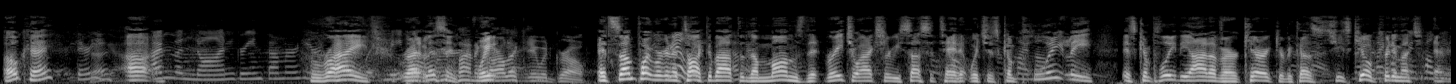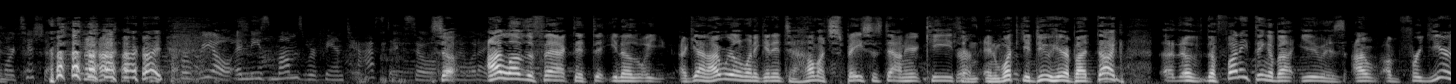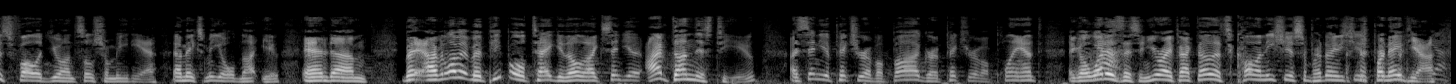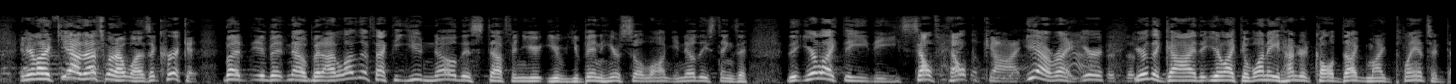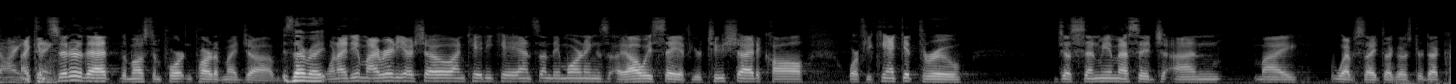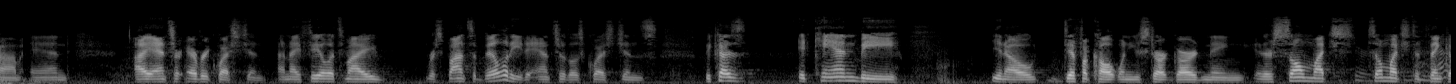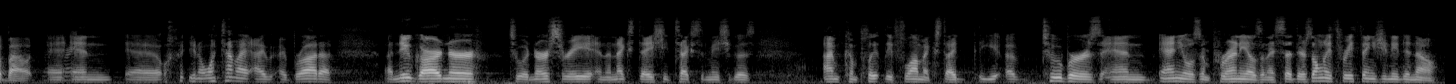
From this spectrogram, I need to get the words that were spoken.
Okay. There you go. Uh, I'm the non-green thumber here. so, Right, like, right, listen, you planted we- garlic, it would grow. At some point, we're going to Really? talk about the, Okay. the mums that Rachel actually resuscitated, which is completely is completely out of her character because she's killed my pretty much. calls everything. me Morticia. right. For real. And these mums were fantastic. So, I So don't know what I did. love the fact that, that you know we again I really want to get into how much space is down here, Keith, and, and what you do here. But Doug, uh, the the funny thing about you is I, I've for years followed you on social media. That makes me old, not you. And um, but I love it. But people tag you. They'll like send you. I've done this to you. I send you a picture of a bug or a picture of a plant and go, "What is this?" And you write back, "Oh, that's Colonicius Pernicius parnatia." and you're like, "Yeah, that's what it was, a cricket." But but no, but I love the fact that you know this stuff and you you you've been here so long. You know these things that, that you're like the the self help guy. Yeah, right. You're you're the guy that you're like the one eight hundred call Doug. My plants are dying. I thing. consider that the most important part of my job. Is that right? When I do my radio show on KDKA on Sunday mornings, I always say if you're too shy to call or if you can't get through, just send me a message on my website, dougoster.com, and I answer every question. And I feel it's my responsibility to answer those questions because it can be you know difficult when you start gardening. There's so much so much to think about. And, and uh, you know one time I, I, I brought a, a new gardener to a nursery and the next day she texted me. She goes i'm completely flummoxed. I uh, tubers and annuals and perennials. And i said there's only three things you need to know.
